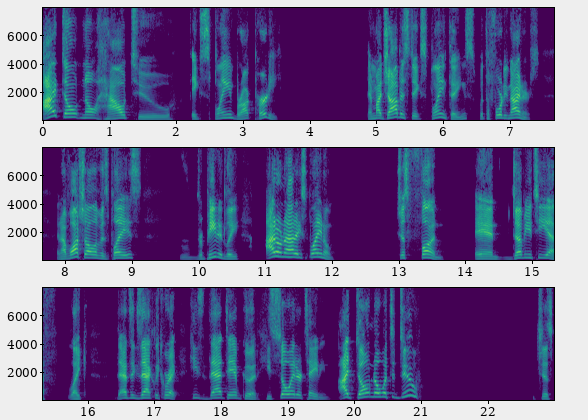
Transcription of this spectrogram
I don't know how to explain Brock Purdy. And my job is to explain things with the 49ers. And I've watched all of his plays repeatedly. I don't know how to explain them. Just fun and WTF. Like, that's exactly correct. He's that damn good. He's so entertaining. I don't know what to do. Just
